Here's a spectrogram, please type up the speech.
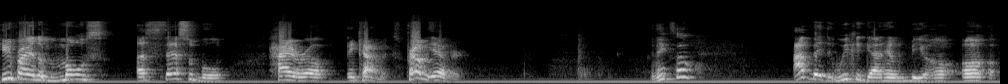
he was probably the most accessible higher up in comics, probably ever. You think so? I bet that we could got him to be on on,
